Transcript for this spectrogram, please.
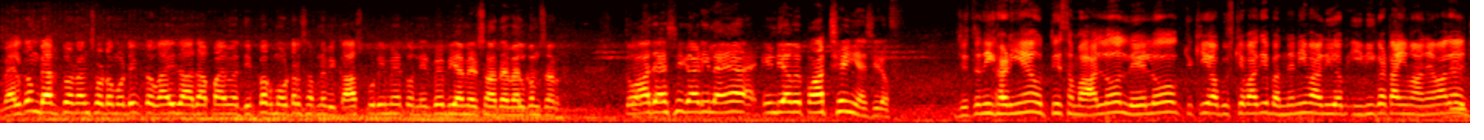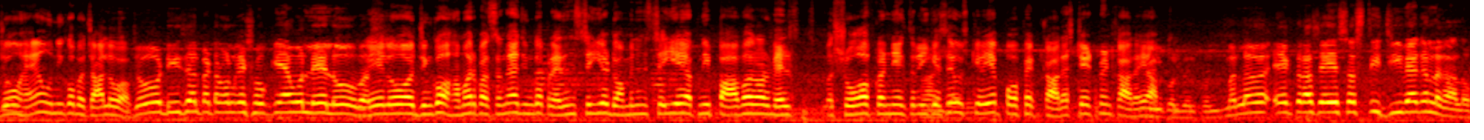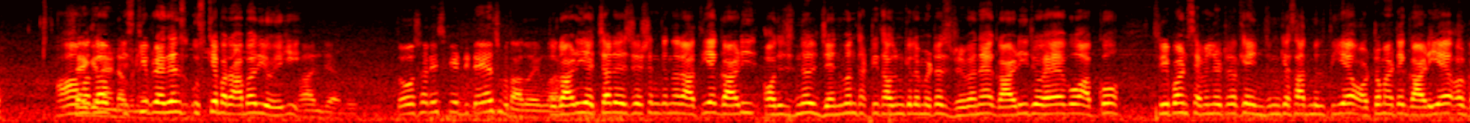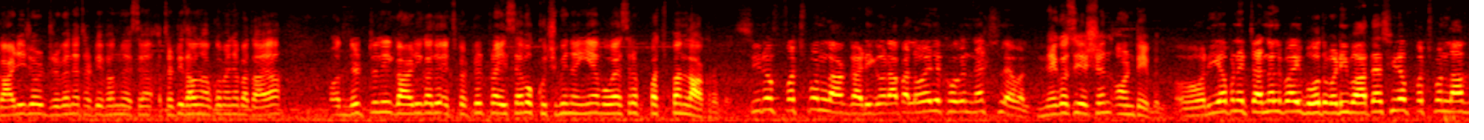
Welcome back to अनंस automotive तो guys आज आप आए हुए दीपक मोटर्स अपने विकासपुरी में तो निर्भय भी है मेरे साथ है। वेलकम सर तो आज ऐसी गाड़ी लाए हैं इंडिया में पाँच छः ही हैं सिर्फ़। जितनी खड़ी हैं उतनी संभाल लो ले लो क्योंकि अब उसके बाद ये बनने नहीं वाली अब ईवी का टाइम आने वाला है जो हैं उन्हीं को बचा लो अब। जो डीजल पेट्रोल के शौकी हैं वो ले लो बस। ले लो और जिनको हमर पसंद है जिनको प्रेजेंस चाहिए डोमिनेंस चाहिए अपनी पावर और वेल्थ शो ऑफ़ करनी एक तरीके से उसके लिए परफेक्ट कार है स्टेटमेंट कार है बिल्कुल बिल्कुल। मतलब एक तरह से सस्ती जी वैगन लगा लो। हाँ मतलब इसकी प्रेजेंस उसके बराबर ही होगी हाँ जी हाँ जी। तो सर इसकी डिटेल्स बता दो एक बार। तो गाड़ी आर रजिस्ट्रेशन के अंदर आती है। गाड़ी original genuine thirty thousand kilometre driven है। गाड़ी जो है वो आपको 3.7 लीटर के इंजन के साथ मिलती है। ऑटोमेटिक गाड़ी है और गाड़ी जो ड्रिवन है थर्टी थर्टी थाउज़ेंड आपको मैंने बताया। और लिटरली गाड़ी का जो एक्सपेक्टेड प्राइस है वो कुछ भी नहीं है। वो है सिर्फ़ पचपन लाख रुपए। सिर्फ़ पचपन लाख गाड़ी का। और आप एलोए देखोगे next level negotiation on table और ये अपने चैनल पे आई बहुत बड़ी बात है। सिर्फ़ पचपन लाख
